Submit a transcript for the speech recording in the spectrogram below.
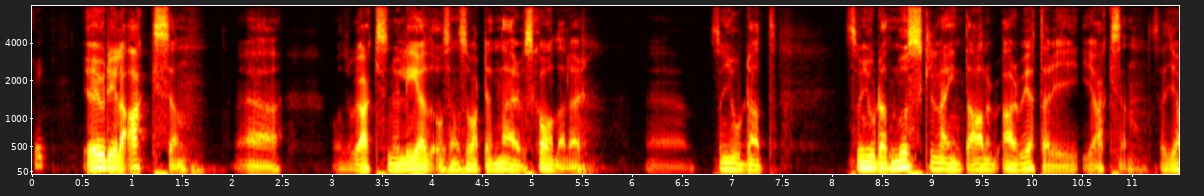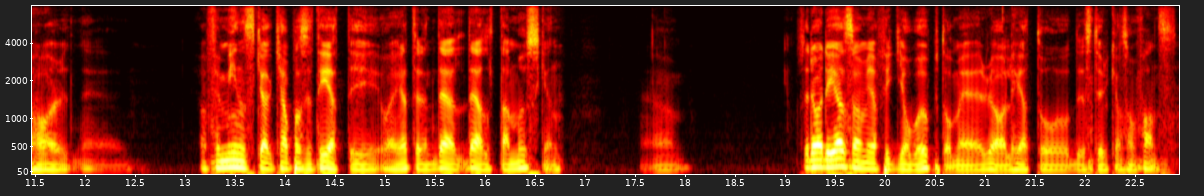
fick? Jag gjorde hela axeln. Eh, och drog axeln ur led och sen så var det en nervskada där. Eh, som, gjorde att, som gjorde att musklerna inte ar- arbetar i, i axeln. Så jag har, eh, jag har förminskad kapacitet i, vad heter den, del, deltamuskeln. Eh, så det var det som jag fick jobba upp då med rörlighet och den styrkan som fanns.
